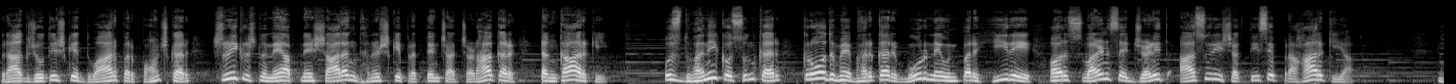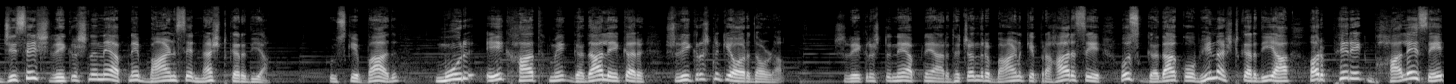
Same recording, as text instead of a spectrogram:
प्राग ज्योतिष के द्वार पर पहुंचकर श्री कृष्ण ने अपने शारंग धनुष की प्रत्यंचा चढ़ाकर टंकार की। उस ध्वनि को सुनकर क्रोध में भरकर मूर ने उन पर हीरे और स्वर्ण से जड़ित आसुरी शक्ति से प्रहार किया, जिसे श्री कृष्ण ने अपने बाण से नष्ट कर दिया। उसके बाद मूर एक हाथ में गदा लेकर श्री कृष्ण की ओर दौड़ा। श्री कृष्ण ने अपने अर्धचंद्र बाण के प्रहार से उस गदा को भी नष्ट कर दिया और फिर एक भाले से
